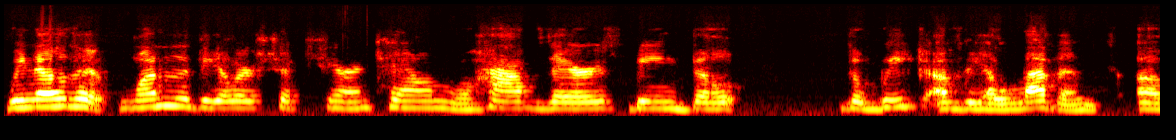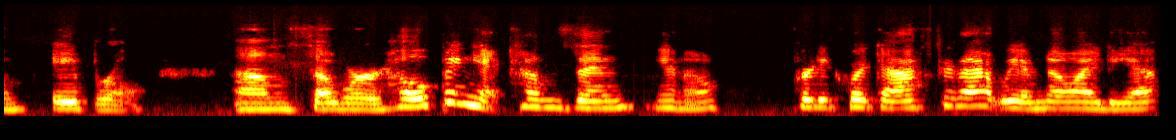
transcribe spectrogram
we know that one of the dealerships here in town will have theirs being built the week of the 11th of April. Um, so we're hoping it comes in, you know, pretty quick after that. We have no idea.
